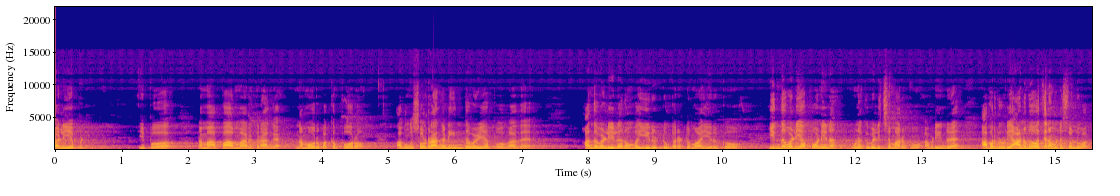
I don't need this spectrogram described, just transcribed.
வழி அப்படி இப்போது நம்ம அப்பா அம்மா இருக்கிறாங்க. நம்ம ஒரு பக்கம் போகிறோம் அவங்க சொல்கிறாங்க நீ இந்த வழியாக போகாத. அந்த வழியில் ரொம்ப இருட்டும் பிரட்டுமாக இருக்கும். இந்த வழியாக போனீன்னா உனக்கு வெளிச்சமாக இருக்கும். அப்படின்ற அவர்களுடைய அனுபவத்தை நம்மகிட்ட சொல்லுவாங்க.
